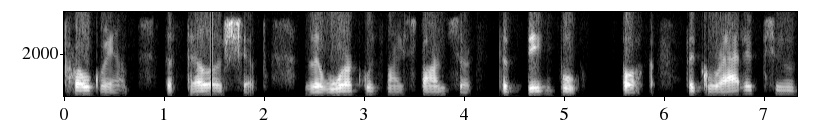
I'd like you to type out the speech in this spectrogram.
program, the fellowship, the work with my sponsor, the big book, book, the gratitude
